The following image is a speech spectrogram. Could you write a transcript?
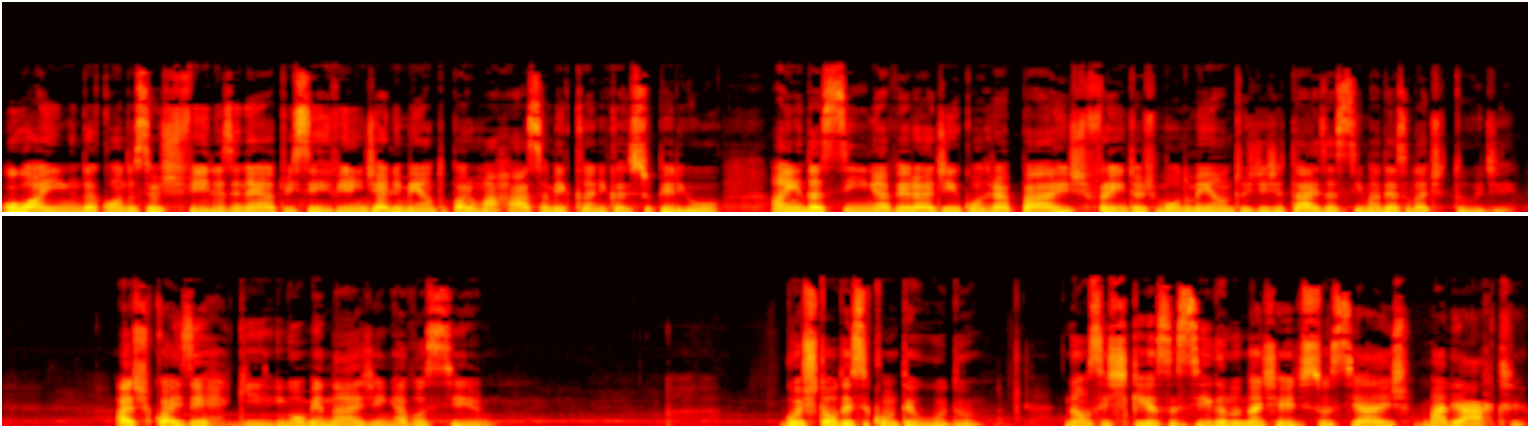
ou ainda quando seus filhos e netos servirem de alimento para uma raça mecânica superior. Ainda assim haverá de encontrar paz frente aos monumentos digitais acima dessa latitude, as quais ergui em homenagem a você. Gostou desse conteúdo? Não se esqueça, siga-nos nas redes sociais, Malharte.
